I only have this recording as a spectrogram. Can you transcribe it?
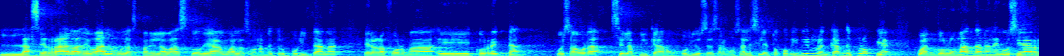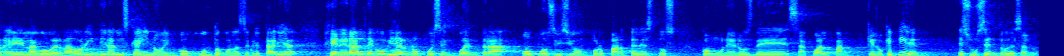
la cerrada de válvulas para el abasto de agua a la zona metropolitana era la forma eh, correcta, pues ahora se le aplicaron Julio César González y le tocó vivirlo en carne propia. Cuando lo mandan a negociar, eh, la gobernadora Indira Vizcaíno, en conjunto con la secretaria general de gobierno, pues encuentra oposición por parte de estos comuneros de Zacualpan, que lo que piden es un centro de salud.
